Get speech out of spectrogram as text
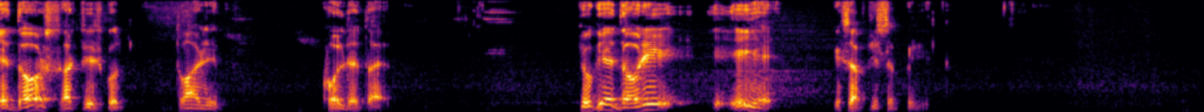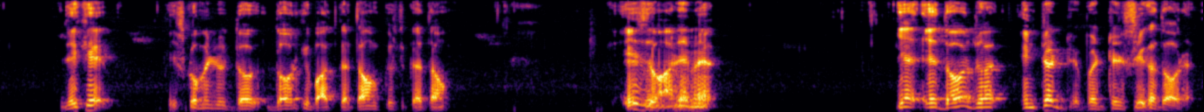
یہ دور ہر چیز کو تمہارے لیے کھول دیتا ہے کیونکہ یہ دور ہی یہی ہے کہ سب چیز سب کے لیے دیکھیے اس کو میں جو دور کی بات کرتا ہوں کچھ کہتا ہوں اس زمانے میں یہ دور جو ہے ڈپینڈنسی کا دور ہے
